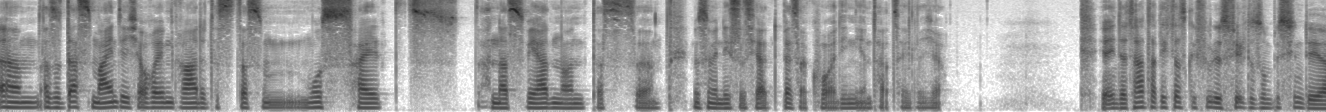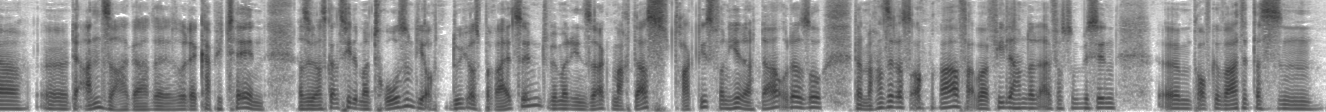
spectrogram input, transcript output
Ähm, also das meinte ich auch eben gerade, dass das muss halt anders werden und das äh, müssen wir nächstes Jahr besser koordinieren tatsächlich, ja. Ja, in der Tat hatte ich das Gefühl, es fehlte so ein bisschen der, äh, der Ansager, der, so der Kapitän. Also du hast ganz viele Matrosen, die auch durchaus bereit sind, wenn man ihnen sagt, mach das, trag dies von hier nach da oder so, dann machen sie das auch brav, aber viele haben dann einfach so ein bisschen ähm, darauf gewartet, dass ein,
